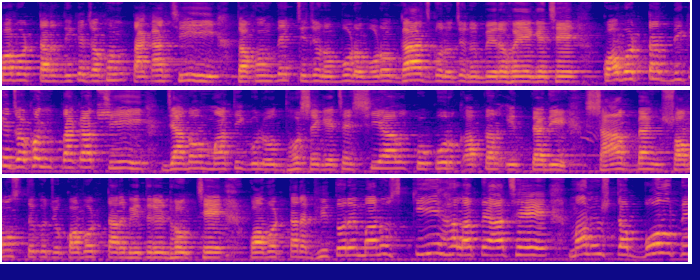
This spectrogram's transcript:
কবরটার দিকে যখন তাকাচ্ছি, তখন দেখছি যেন বড় বড় গাছগুলো যেন বের হয়ে গেছে। কবরটার দিকে যখন তাকাচ্ছি, যেন মাটিগুলো ধসে গেছে, শিয়াল, কুকুর আপনার ইত্যাদি, সাপ ব্যাং সমস্ত কিছু কবরটার ভিতরে ঢুকছে। কবরটার ভিতরে মানুষ কি হালাতে আছে? মানুষটা বলতে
